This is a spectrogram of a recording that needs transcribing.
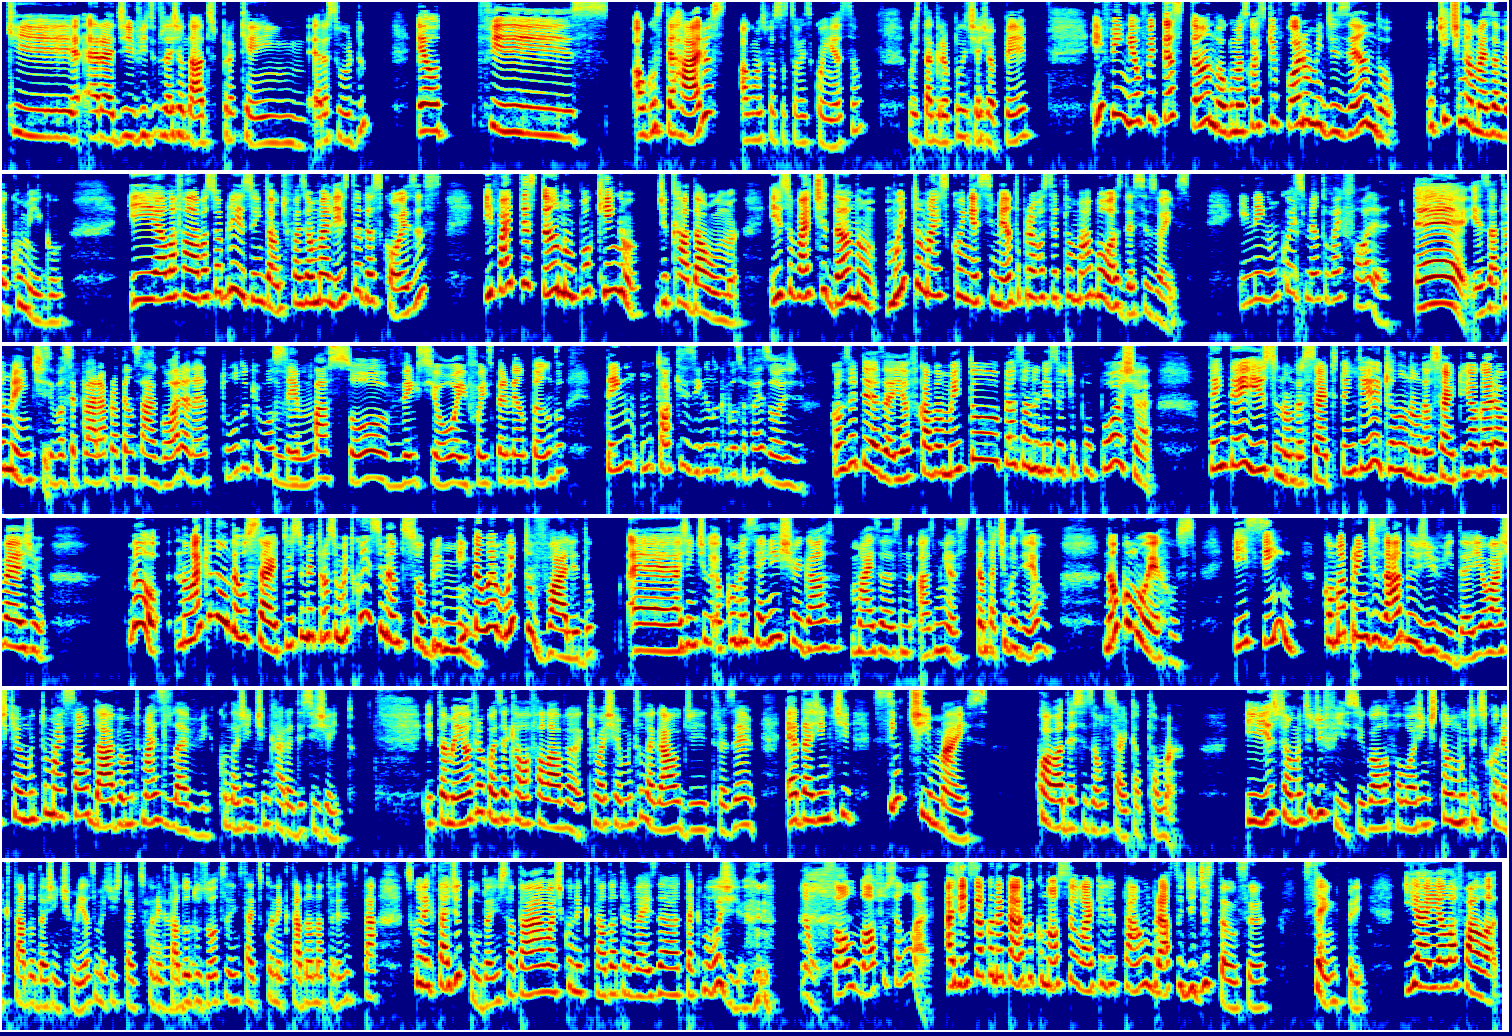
que era de vídeos legendados para quem era surdo. Eu fiz alguns terrários, algumas pessoas talvez conheçam, o Instagram Plantinha JP. Enfim, eu fui testando algumas coisas que foram me dizendo o que tinha mais a ver comigo. E ela falava sobre isso, então, de fazer uma lista das coisas e vai testando um pouquinho de cada uma. Isso vai te dando muito mais conhecimento para você tomar boas decisões. E nenhum conhecimento vai fora. É, exatamente. Se você parar pra pensar agora, né, tudo que você Uhum. passou, vivenciou e foi experimentando tem um um toquezinho no que você faz hoje. Com certeza. E eu ficava muito pensando nisso. Eu, tipo, poxa, tentei isso, não deu certo. Tentei aquilo, não deu certo. E agora eu vejo. Meu, não é que não deu certo. Isso me trouxe muito conhecimento sobre mim. Então é muito válido. É, a gente, eu comecei a enxergar mais as, as minhas tentativas e erros, não como erros, e sim como aprendizados de vida. E eu acho que é muito mais saudável, muito mais leve quando a gente encara desse jeito. E também outra coisa que ela falava que eu achei muito legal de trazer é da gente sentir mais qual a decisão certa a tomar. E isso é muito difícil. Igual ela falou, a gente tá muito desconectado da gente mesma, a gente tá desconectado Caramba. dos outros, a gente tá desconectado da natureza, a gente tá desconectado de tudo. A gente só tá, eu acho, conectado através da tecnologia. Não, só o nosso celular. A gente tá conectado com o nosso celular, que ele tá a um braço de distância. Sempre. E aí ela fala,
